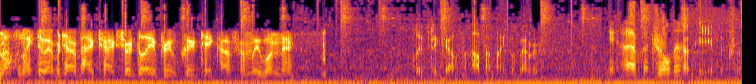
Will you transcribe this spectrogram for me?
Alpha Mike November Tower backtrack short delay approved. Clear takeoff runway 19. Clear takeoff. Alpha Mike November. Okay, I have control now. Okay, yeah, control.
